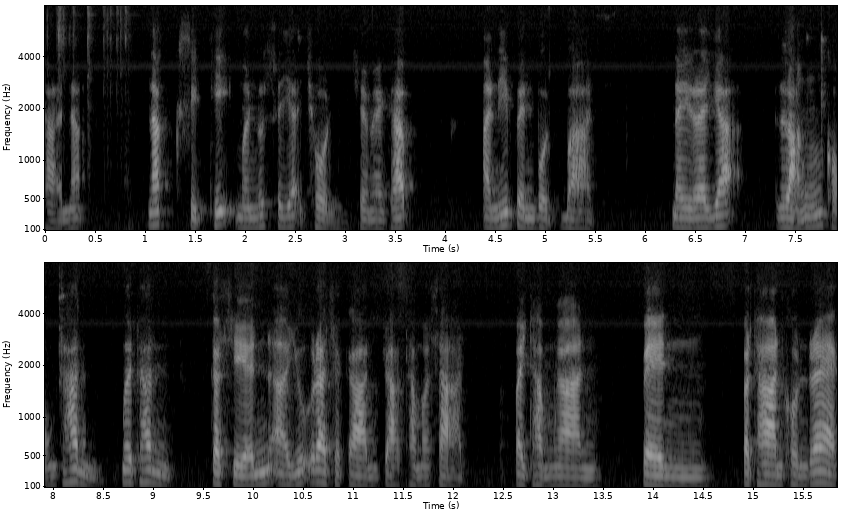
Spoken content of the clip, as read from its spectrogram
ฐานะนักสิทธิมนุษยชนใช่ไหมครับ อันนี้เป็นบทบาทในระยะ หลังของท่านเมื่อท่านเกษียณอายุราชการจากธรรมศาสตร์ไปทำงานเป็นประธานคนแรก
